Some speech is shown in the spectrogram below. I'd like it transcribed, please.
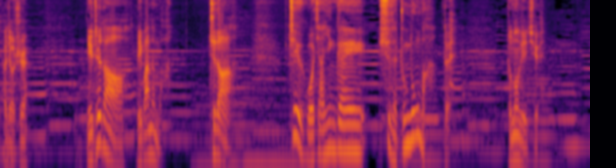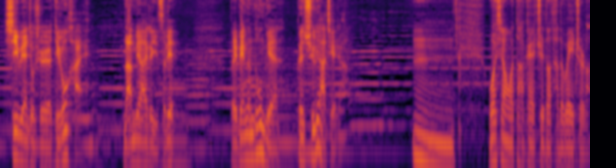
调酒师，你知道黎巴嫩吧？知道啊，这个国家应该是在中东吧？对，中东地区，西边就是地中海，南边挨着以色列，北边跟东边跟叙利亚接壤。嗯，我想我大概知道它的位置了。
